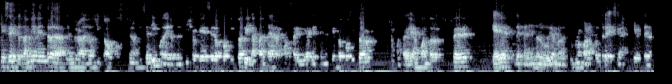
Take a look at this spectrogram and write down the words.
que es esto, también entra dentro de la lógica oposición-oficialismo, de lo sencillo que es ser opositor y la falta de responsabilidad que tiene siendo opositor, responsabilidad en cuanto a lo que sucede, que defendiendo el gobierno de turno con las contradicciones que quiere tener.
